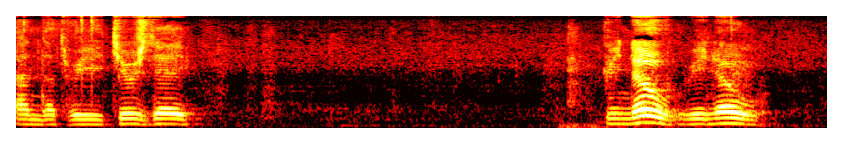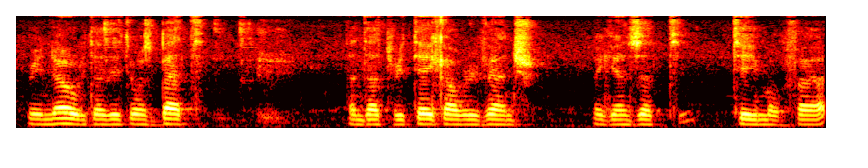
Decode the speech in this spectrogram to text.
And that we Tuesday, we know, we know, we know that it was bad and that we take our revenge against that team of uh,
